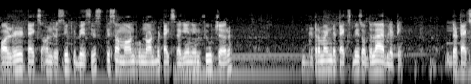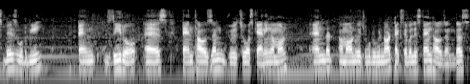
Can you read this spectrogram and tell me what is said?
already taxed on receipt basis. This amount would not be taxed again in future. Determine the tax base of the liability. The tax base would be 10 0 as 10,000 which was carrying amount and the amount which would be not taxable is 10,000. Thus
